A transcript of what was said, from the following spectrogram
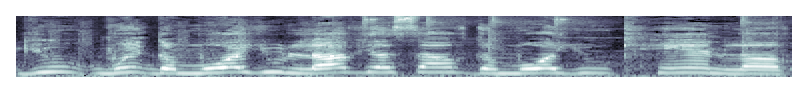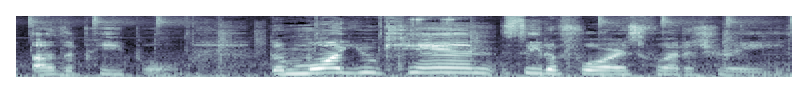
you when the more you love yourself the more you can love other people. The more you can see the forest for the trees.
